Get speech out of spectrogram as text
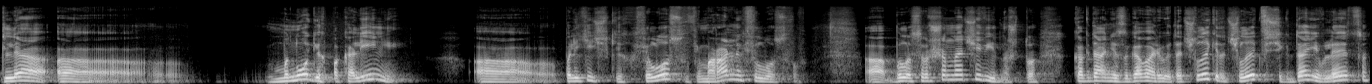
Для э, многих поколений политических философов и моральных философов было совершенно очевидно, что когда они заговаривают о человеке, этот человек всегда является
